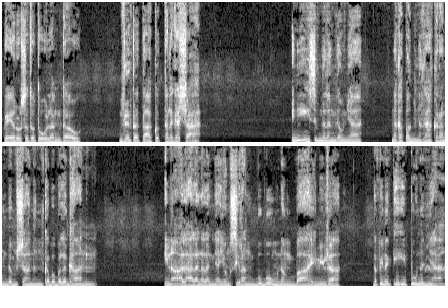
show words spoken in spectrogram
Pero sa totoo lang daw, natatakot talaga siya. Iniisip na lang daw niya na kapag nakakaramdam siya ng kababalaghan, inaalala na lang niya yung sirang bubong ng bahay nila na pinag-iipunan niya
